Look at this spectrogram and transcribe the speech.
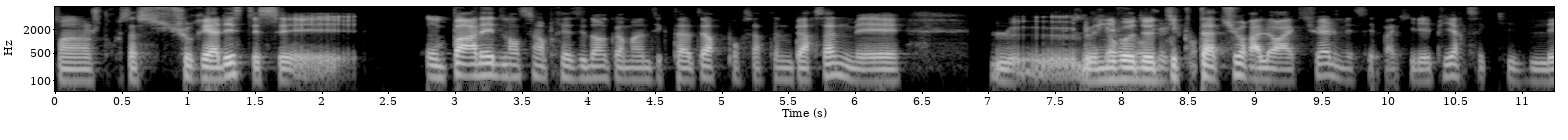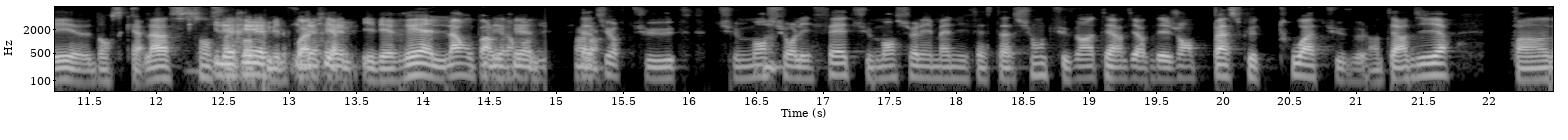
Enfin, je trouve ça surréaliste et c'est. On parlait de l'ancien président comme un dictateur pour certaines personnes, mais le, niveau de dictature à l'heure actuelle, mais c'est pas qu'il est pire, c'est qu'il est euh, dans ce cas-là 150 réel, 000 fois il pire. réel. Il est réel. Là, on parle vraiment de Voilà. dictature. Tu, tu mens Mm. sur les faits, tu mens sur les manifestations, tu veux interdire des gens parce que toi, tu veux l'interdire. Enfin,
